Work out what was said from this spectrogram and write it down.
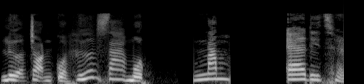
Lựa chọn của hứa ra một. Năm. Editor.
